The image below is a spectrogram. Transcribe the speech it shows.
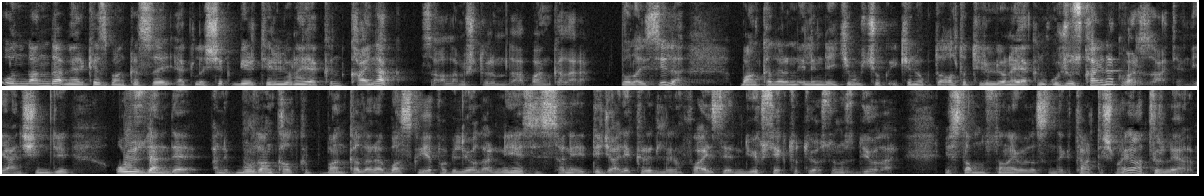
ondan da Merkez Bankası yaklaşık 1 trilyona yakın kaynak sağlamış durumda bankalara. Dolayısıyla bankaların elinde 2,5-2,6 trilyona yakın ucuz kaynak var zaten. Yani şimdi o yüzden de hani buradan kalkıp bankalara baskı yapabiliyorlar. Niye siz hani ticari kredilerin faizlerini yüksek tutuyorsunuz diyorlar. İstanbul Sanayi Odası'ndaki tartışmayı hatırlayalım.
